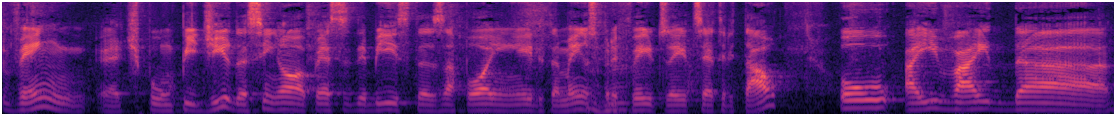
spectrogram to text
Vem, é, tipo, um pedido assim, ó, PSDBistas apoiem ele também, os uhum. prefeitos aí, etc e tal. Ou aí vai da,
